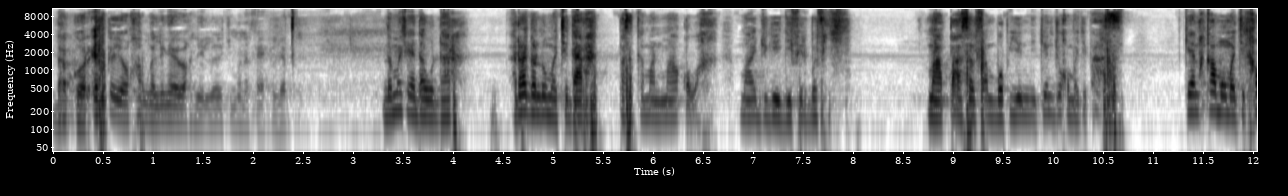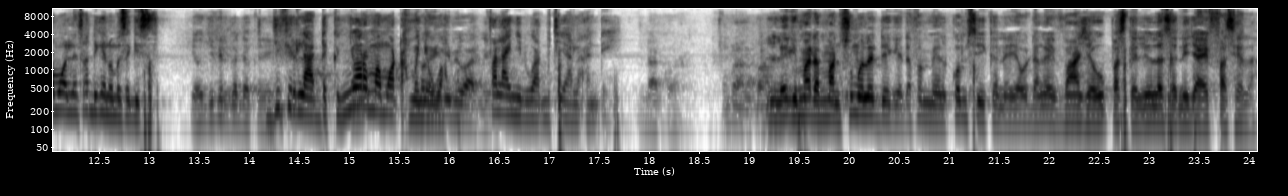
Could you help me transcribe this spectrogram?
d'accord est-ce que yow xam nga li ngay wax nii la ci mën a fekk lépp. dama cee daw dara ragaluma ci dara parce que man maa ko wax maa jugee jifir ba fii maa paasal sam bopp yéen ñi kenn joxuma ci paas. kenn xamuma ci xamoo leen sax di ngeen ma mës a gis. yow jifir nga dëkk jifir laa dëkk ñor ma moo tax ma ñëw wax ko fa laa ñibbiwaat bu ci yàlla àndee. d'accord. léegi madame man su ma la déggee dafa mel comme si que ne yow da ngay venger wu parce que li la sa nijaay fase la.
